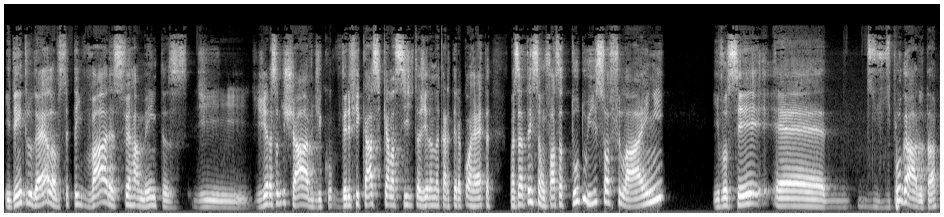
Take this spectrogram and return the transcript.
E dentro dela você tem várias ferramentas de, de geração de chave, de verificar se aquela seed está gerando a carteira correta. Mas atenção, faça tudo isso offline e você é desplugado, tá?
